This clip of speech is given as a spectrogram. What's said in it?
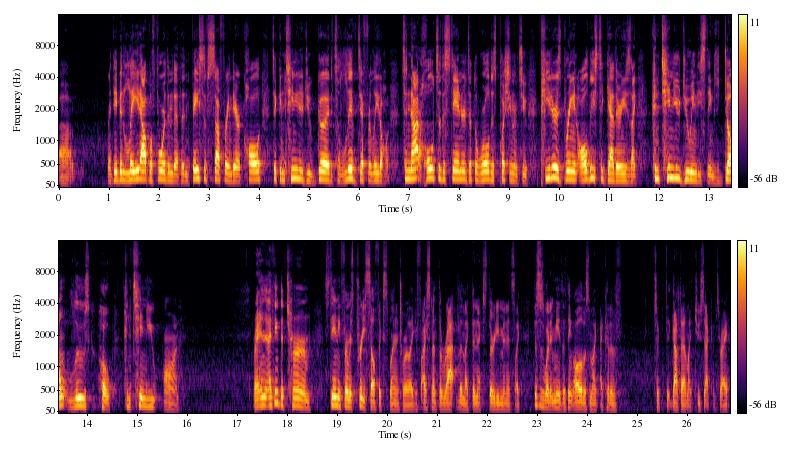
Um, right? They've been laid out before them that in face of suffering, they are called to continue to do good, to live differently, to, to not hold to the standards that the world is pushing them to. Peter is bringing all these together, and he's like, continue doing these things. Don't lose hope. Continue on. Right? And I think the term standing firm is pretty self-explanatory. Like if I spent the rat, then like the next 30 minutes, like this is what it means. I think all of us, I'm like, I could have took, got that in like two seconds, right?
